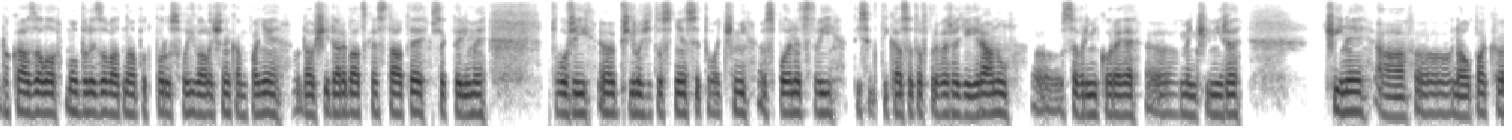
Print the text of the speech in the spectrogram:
dokázalo mobilizovat na podporu svojí válečné kampaně další darebácké státy, se kterými tvoří příležitostně situační spojenectví. Týká se to v prvé řadě Iránu, Severní Koreje v menší míře Číny a e, naopak e,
